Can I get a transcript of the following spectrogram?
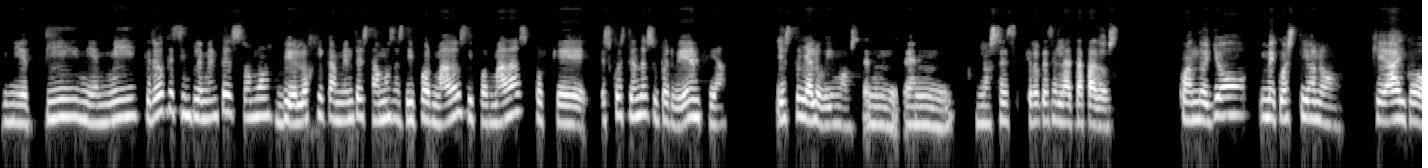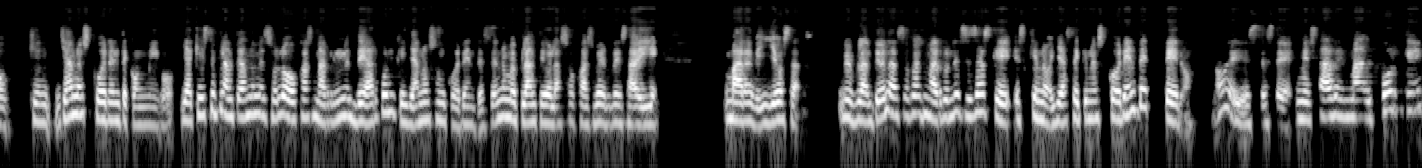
ni en ti, ni en mí. Creo que simplemente somos biológicamente, estamos así formados y formadas porque es cuestión de supervivencia. Y esto ya lo vimos en, en no sé, creo que es en la etapa 2 cuando yo me cuestiono que algo que ya no es coherente conmigo, y aquí estoy planteándome solo hojas marrones de árbol que ya no son coherentes, ¿eh? no me planteo las hojas verdes ahí maravillosas, me planteo las hojas marrones esas que es que no, ya sé que no es coherente, pero ¿no? es, este, me sabe mal porque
